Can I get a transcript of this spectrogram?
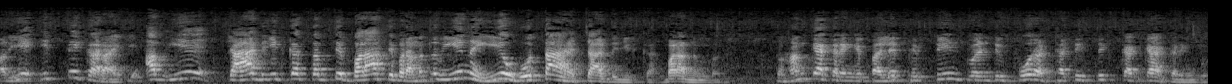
और ये इससे कर है कि अब ये चार डिजिट का सबसे बड़ा से बड़ा मतलब ये नहीं ये होता है चार डिजिट का बड़ा नंबर तो हम क्या करेंगे पहले 15, 24 और 36 का क्या करेंगे?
